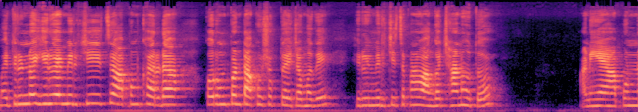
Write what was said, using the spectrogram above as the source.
मैत्रिणीनं हिरव्या मिरचीचं आपण खरडा करून पण टाकू शकतो ह्याच्यामध्ये हिरवी मिरचीचं पण वांगं छान होतं. आणि आपण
